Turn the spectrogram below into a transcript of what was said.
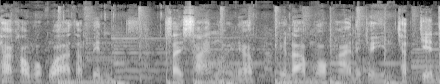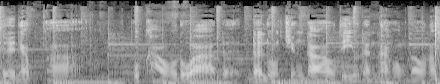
ถ้าเขาบอกว่าถ้าเป็นสายๆหน่อยนะครับ เวลาหมอกหายเนี่ยจะเห็นชัดเจนเลยนะครับอ่า ภูเขาหรือว่าดอยหลวงเชียงดาวที่อยู่ด้านหน้าของเรานะครับ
